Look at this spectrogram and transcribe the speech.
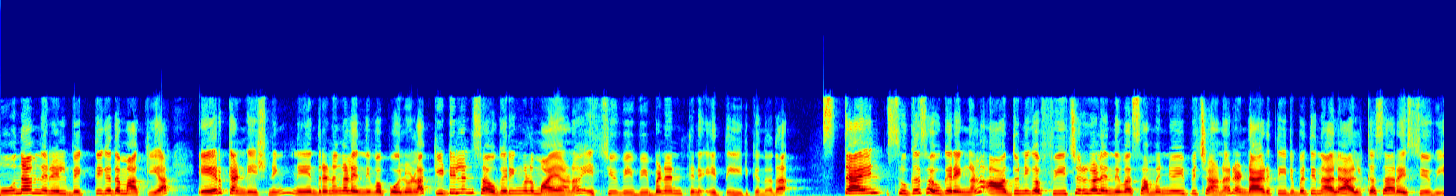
മൂന്നാം നിരയിൽ വ്യക്തിഗതമാക്കിയ എയർ കണ്ടീഷനിംഗ് നിയന്ത്രണങ്ങൾ എന്നിവ പോലുള്ള കിടിലൻ സൗകര്യങ്ങളുമായാണ് എസ് യു വി വിപണനത്തിന് എത്തിയിരിക്കുന്നത്. സ്റ്റൈൽ സുഖ സൗകര്യങ്ങൾ ആധുനിക ഫീച്ചറുകൾ എന്നിവ സമന്വയിപ്പിച്ചാണ് രണ്ടായിരത്തി ഇരുപത്തിനാല് അൽക്കസാർ എസ് യു വി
